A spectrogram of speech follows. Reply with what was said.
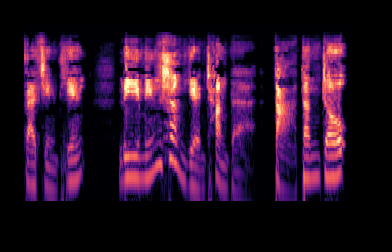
再请听李明胜演唱的《打灯州》。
